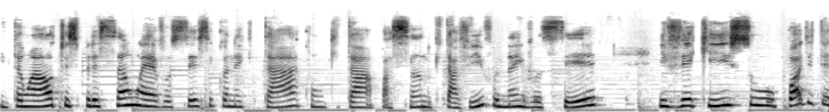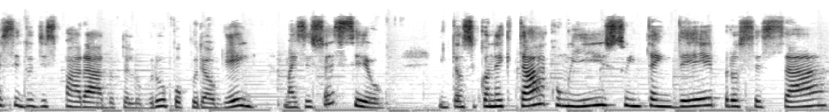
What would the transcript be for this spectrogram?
Então a autoexpressão é você se conectar com o que está passando, o que está vivo, né, em você e ver que isso pode ter sido disparado pelo grupo ou por alguém, mas isso é seu. Então se conectar com isso, entender, processar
